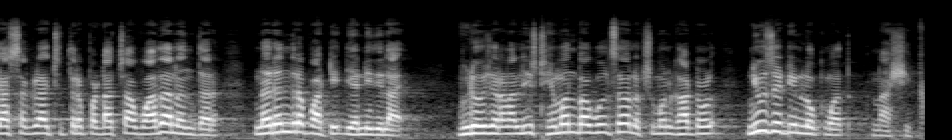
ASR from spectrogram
या सगळ्या चित्रपटाच्या वादानंतर नरेंद्र पाटील यांनी दिला आहे व्हिडिओ जर्नालिस्ट हेमंत बागुलसह लक्ष्मण घाटोळ न्यूज एटीन लोकमत नाशिक.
